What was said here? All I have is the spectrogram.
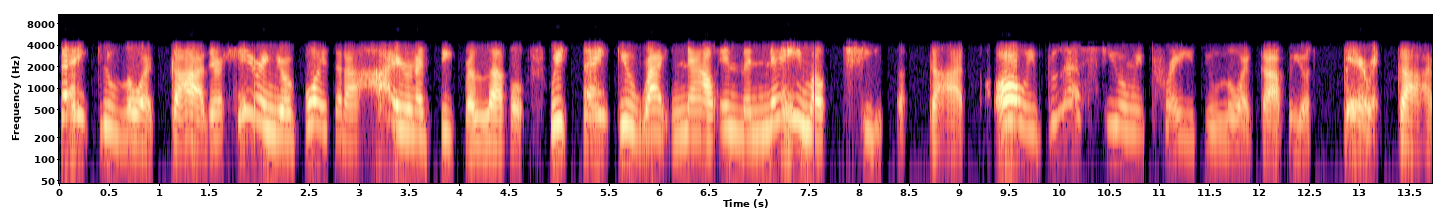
thank you, Lord God. They're hearing your voice at a higher and a deeper level. We thank you right now in the name of Jesus, God. Oh, we bless you and we praise you, Lord God, for your spirit, God,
